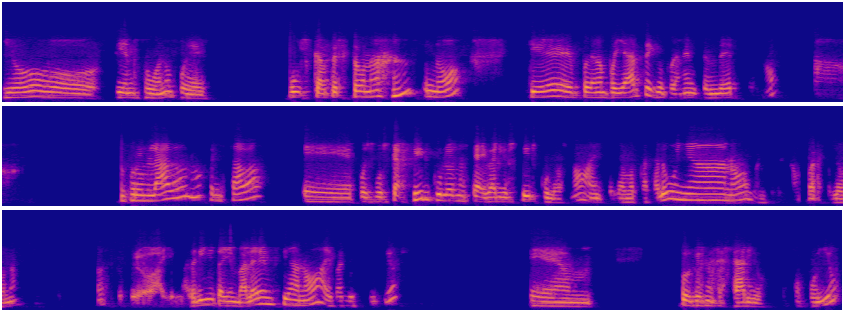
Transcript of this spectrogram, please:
yo pienso, bueno, pues busca personas ¿no? que puedan apoyarte, que puedan entenderte. ¿no? Por un lado, ¿no? pensaba, eh, pues buscar círculos, no sé, hay varios círculos, ¿no? Hay Cataluña, ¿no? Bueno, Barcelona, pero hay en Madrid, hay en Valencia, ¿no? Hay varios sitios. Em, porque es necesario, apoyo.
